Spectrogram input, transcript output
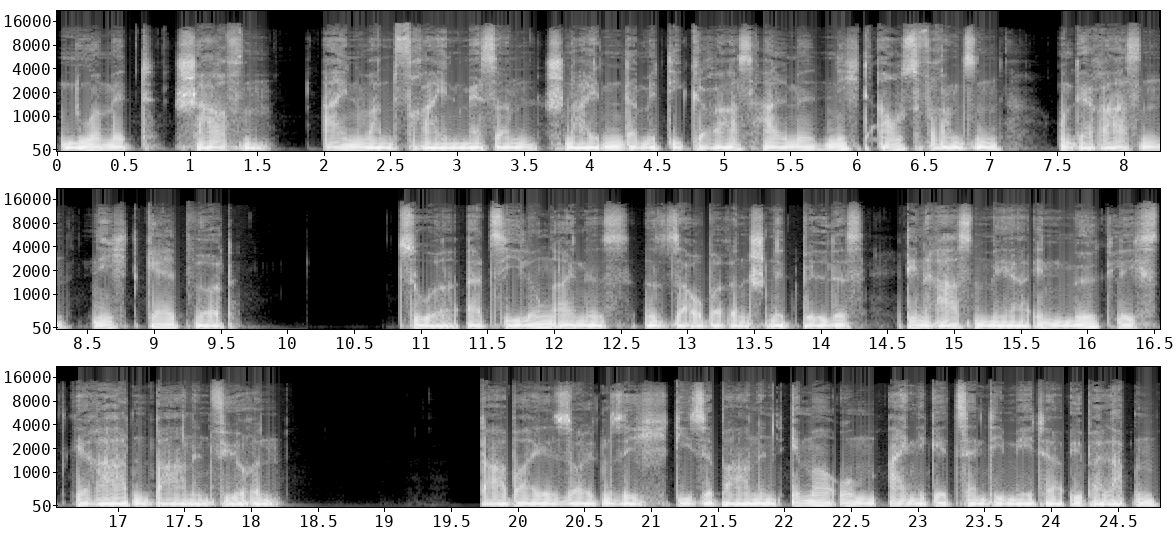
Nur mit scharfen, einwandfreien Messern schneiden, damit die Grashalme nicht ausfransen und der Rasen nicht gelb wird. Zur Erzielung eines sauberen Schnittbildes den Rasenmäher in möglichst geraden Bahnen führen. Dabei sollten sich diese Bahnen immer um einige Zentimeter überlappen,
